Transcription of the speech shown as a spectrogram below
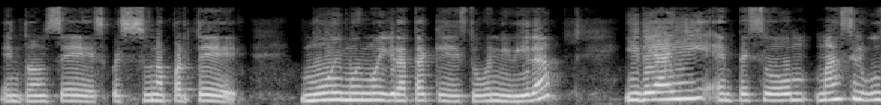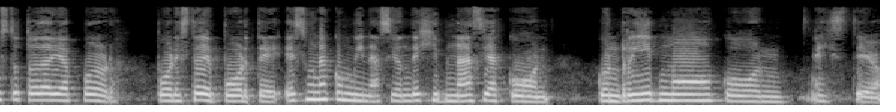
Entonces, pues es una parte muy, muy, muy grata que estuvo en mi vida. Y de ahí empezó más el gusto todavía por, por este deporte. Es una combinación de gimnasia con, con ritmo, con este,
